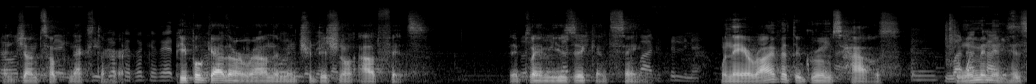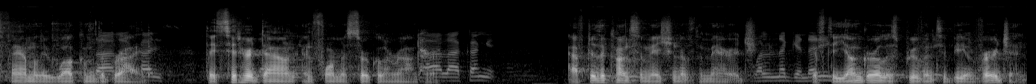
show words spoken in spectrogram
and jumps up next to her. People gather around them in traditional outfits. They play music and sing. When they arrive at the groom's house, the women in his family welcome the bride. They sit her down and form a circle around her. After the consummation of the marriage, if the young girl is proven to be a virgin,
